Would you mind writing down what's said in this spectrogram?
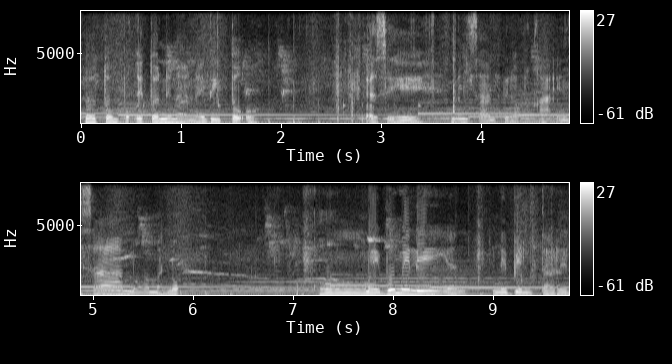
So, tumpok ito ni nanay dito, oh. Kasi, minsan, pinapakain sa mga manok. Kung may bumili, yan, inibenta rin.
